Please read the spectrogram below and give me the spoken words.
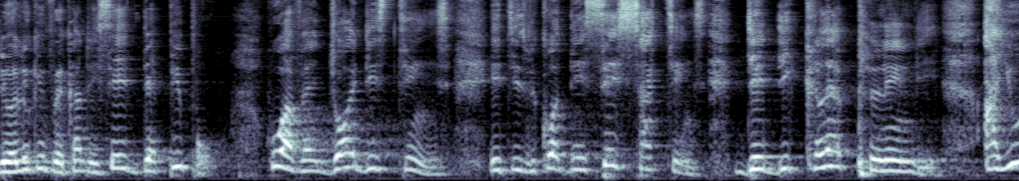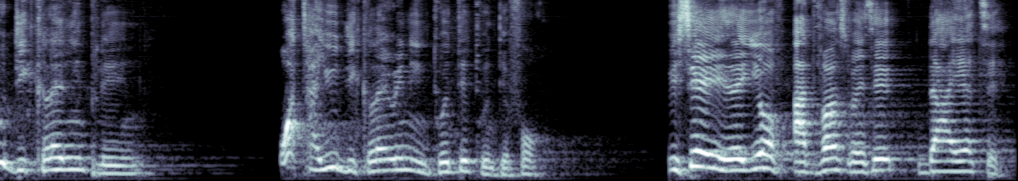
they were looking for a country. He said the people who have enjoyed these things, it is because they say such things. They declare plainly. Are you declaring plain? What are you declaring in 2024? We say the year of advancement, say diet.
